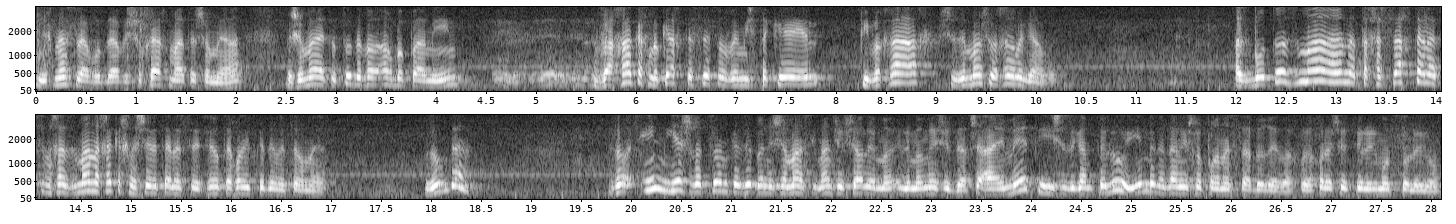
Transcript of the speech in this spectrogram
נכנס לעבודה ושוכח מה אתה שומע, ושומע את אותו דבר ארבע פעמים, ואחר כך לוקח את הספר ומסתכל, תיווכח שזה משהו אחר לגמרי. אז באותו זמן אתה חסכת לעצמך זמן אחר כך לשבת על הספר, אתה יכול להתקדם יותר מהר. זו עובדה. זו, אם יש רצון כזה בנשמה, סימן שאפשר למ- לממש את זה. עכשיו, האמת היא שזה גם תלוי, אם בן אדם יש לו פרנסה ברווח, הוא יכול לשבת וללמוד כל היום,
